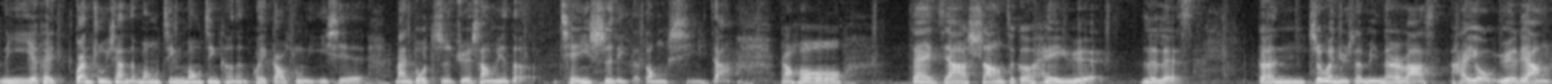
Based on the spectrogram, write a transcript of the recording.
你也可以关注一下你的梦境，梦境可能会告诉你一些蛮多直觉上面的潜意识里的东西，这样。然后再加上这个黑月 Lilith 跟智慧女神 Minerva，还有月亮，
